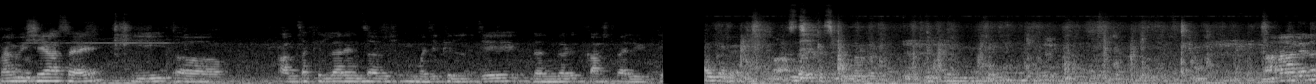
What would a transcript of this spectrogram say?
मॅम विषय असा आहे की आमचा खिल्लाऱ्यांचा विषय म्हणजे खिल्ल जे धनगड कास्ट व्हॅलिडिटी आले ना?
